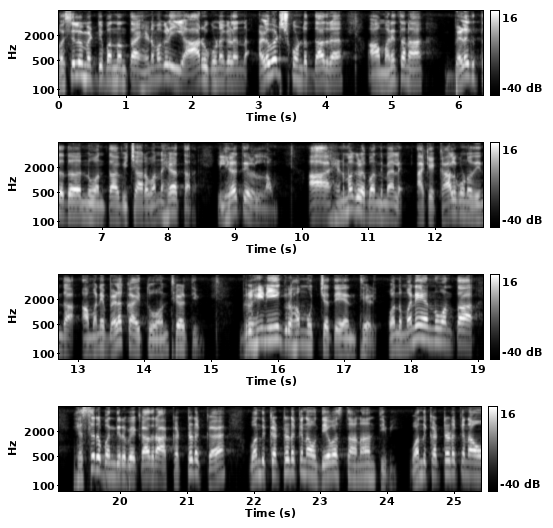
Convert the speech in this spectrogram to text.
ಹೊಸಲು ಮೆಟ್ಟಿ ಬಂದಂಥ ಹೆಣ್ಮಗಳು ಈ ಆರು ಗುಣಗಳನ್ನು ಅಳವಡಿಸ್ಕೊಂಡದ್ದಾದ್ರೆ, ಆ ಮನೆತನ ಬೆಳಗ್ತದ ಅನ್ನುವಂಥ ವಿಚಾರವನ್ನು ಹೇಳ್ತಾರೆ. ಇಲ್ಲಿ ಹೇಳ್ತಿರಲ್ಲ ನಾವು, ಆ ಹೆಣ್ಮಗಳು ಬಂದ ಮೇಲೆ ಆಕೆ ಕಾಲ್ಗುಣದಿಂದ ಆ ಮನೆ ಬೆಳಕಾಯಿತು ಅಂತ ಹೇಳ್ತೀವಿ. ಗೃಹಿಣಿ ಗೃಹ ಮುಚ್ಚತೆ ಅಂಥೇಳಿ. ಒಂದು ಮನೆ ಅನ್ನುವಂಥ ಹೆಸರು ಬಂದಿರಬೇಕಾದ್ರೆ ಆ ಕಟ್ಟಡಕ್ಕೆ ಒಂದು ಕಟ್ಟಡಕ್ಕೆ ನಾವು ದೇವಸ್ಥಾನ ಅಂತೀವಿ. ಒಂದು ಕಟ್ಟಡಕ್ಕೆ ನಾವು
